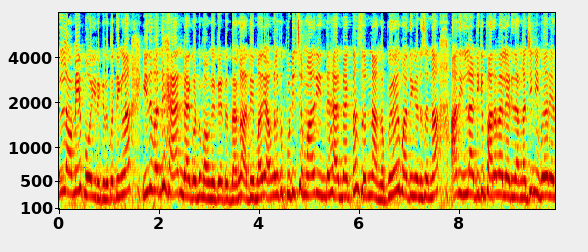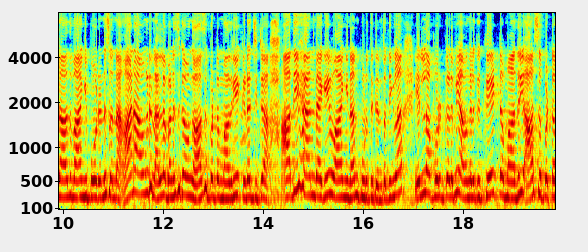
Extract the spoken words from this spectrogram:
எல்லாமே போயிருக்குது. பார்த்தீங்களா இது வந்து ஹேண்ட்பேக் ஒன்றும் அவங்க கேட்டிருந்தாங்க. அதே மாதிரி அவங்களுக்கு பிடிச்ச மாதிரி இந்த ஹேண்ட்பேக் தான் சொன்னாங்க. பிறகு பார்த்தீங்கன்னு சொன்னால் அது இல்லாட்டிக்கு பரவாயில்ல தங்கச்சி நீ வேறு ஏதாவது வாங்கி போடுன்னு சொன்னாங்க ஆனால் அவங்ககிட்ட நல்ல மனசுக்கு அவங்க ஆசைப்பட்ட மாதிரியே கிடைச்சிட்டா. அதே ஹேண்ட்பேக்கையும் வாங்கி நான் கொடுத்துட்டேன். பார்த்தீங்களா எல்லா பொருட்களுமே அவங்களுக்கு கேட்ட மாதிரி ஆசைப்பட்ட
